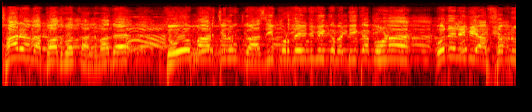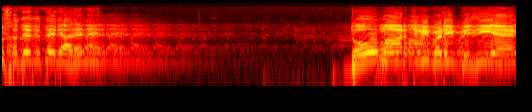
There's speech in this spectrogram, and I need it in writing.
ਸਾਰਿਆਂ ਦਾ ਬਹੁਤ ਬਹੁਤ ਧੰਨਵਾਦ ਹੈ। 2 ਮਾਰਚ ਨੂੰ ਗਾਜ਼ੀਪੁਰ ਦੇ ਵਿੱਚ ਵੀ ਕਬੱਡੀ ਕੱਪ ਹੋਣਾ। ਉਹਦੇ ਲਈ ਵੀ ਆਪ ਸਭ ਨੂੰ ਸੱਦੇ ਦਿੱਤੇ ਜਾ ਰਹੇ ਨੇ। 2 ਮਾਰਚ ਵੀ ਬੜੀ ਬਿਜ਼ੀ ਹੈ।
